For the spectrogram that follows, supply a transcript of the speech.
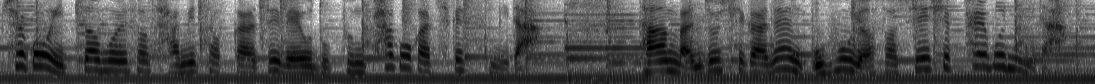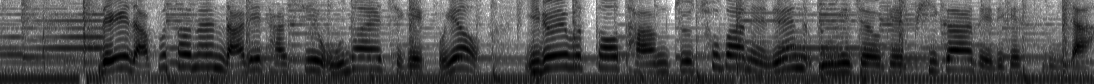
최고 2.5에서 4m까지 매우 높은 파고가 치겠습니다. 다음 만조 시간은 오후 6시 18분입니다. 내일 낮부터는 날이 다시 온화해지겠고요. 일요일부터 다음 주 초반에는 우리 지역에 비가 내리겠습니다.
